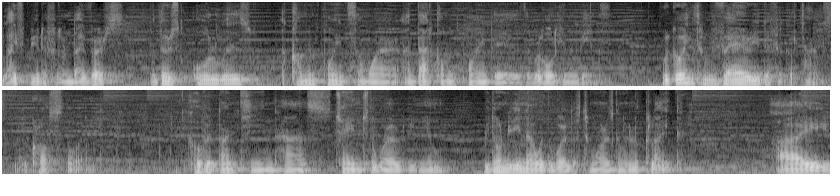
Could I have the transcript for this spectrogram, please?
life beautiful and diverse. But there's always a common point somewhere, and that common point is that we're all human beings. We're going through very difficult times across the world. COVID 19 has changed the world we knew we don't really know what the world of tomorrow is going to look like. I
